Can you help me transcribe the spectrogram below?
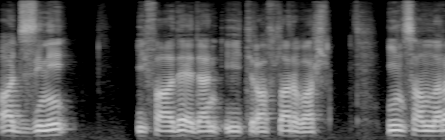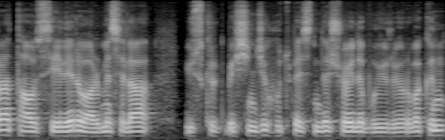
aczini ifade eden itiraflar var. İnsanlara tavsiyeleri var. Mesela 145. hutbesinde şöyle buyuruyor. Bakın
